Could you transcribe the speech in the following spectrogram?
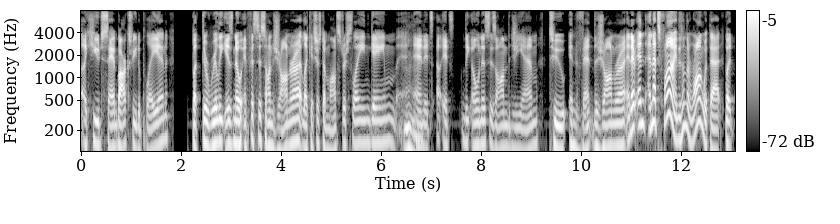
a huge sandbox for you to play in, but there really is no emphasis on genre. Like it's just a monster slaying game, Mhm. and it's uh, it's the onus is on the GM to invent the genre, and and and that's fine. There's nothing wrong with that. But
